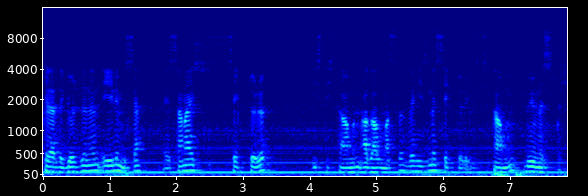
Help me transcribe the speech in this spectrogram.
ülkelerde gözlenen eğilim ise e, sanayi sektörü istihdamının azalması ve hizmet sektörü istihdamının büyümesidir.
